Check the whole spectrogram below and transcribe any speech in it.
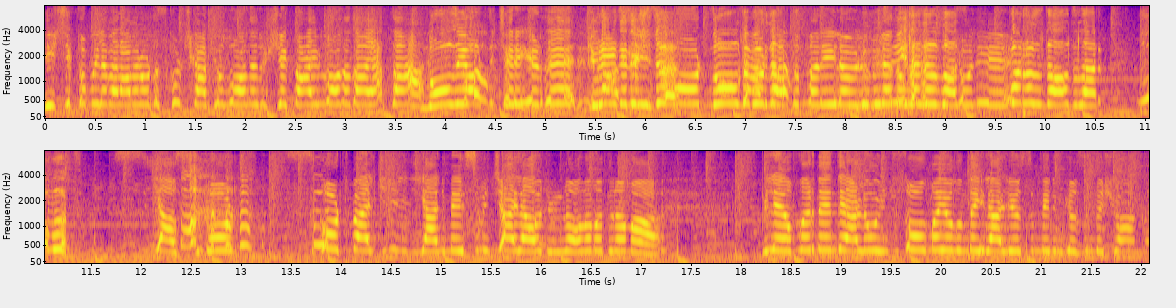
Hiçlik topuyla beraber orada skor çıkartıyor. Luana düşecek mi? Hayır Luana da hayatta. Ne oluyor? Skort içeri girdi. Küreği de düştü. Sport Ne oldu burada? Adımlarıyla ölümüne doğru. İnanılmaz. Johnny. Baronu da aldılar. Umut. Ya Skort, Skort belki yani mevsimin çaylağı ödülünü alamadın ama playoff'ların en değerli oyuncusu olma yolunda ilerliyorsun benim gözümde şu anda.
